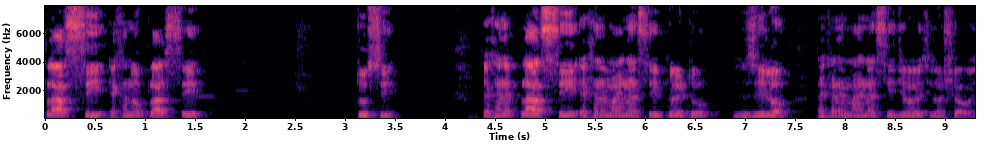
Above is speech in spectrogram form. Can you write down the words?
প্লাস সি এখানেও প্লাস সি টু সি তো এখানে প্লাস সি এখানে minus C equal to zero এখানে মাইনাস সি যেভাবে ছিল সেভাবে।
